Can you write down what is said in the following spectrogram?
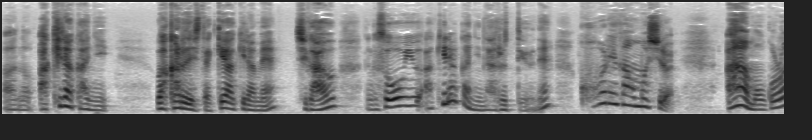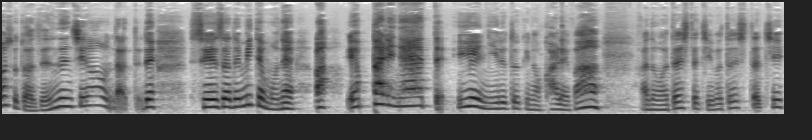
あの、明らかにわかるでしたっけ？諦め？違う？なんかそういう明らかになるっていうね。これが面白い。ああ、もうこの人とは全然違うんだって。で、星座で見てもね、あ、やっぱりねって、家にいる時の彼は、あの、私たち、私たち、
